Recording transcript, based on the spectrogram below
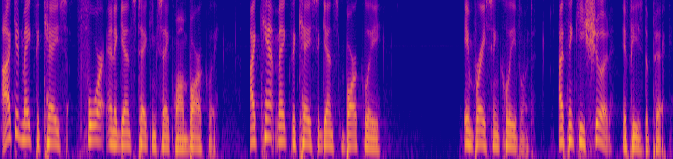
I could make the case for and against taking Saquon Barkley. I can't make the case against Barkley embracing Cleveland. I think he should if he's the pick.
